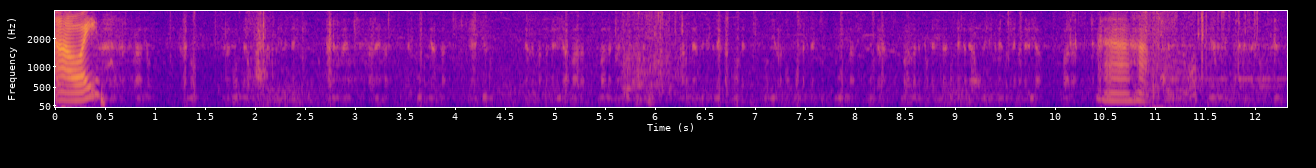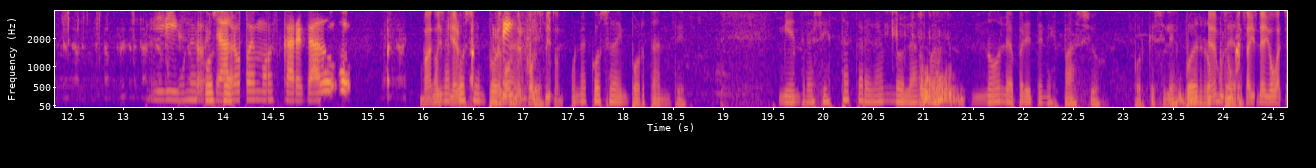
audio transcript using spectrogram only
Ah, hoy. Ajá. Listo, cosa- ya lo hemos cargado. Oh, Mano Una cosa importante. Una cosa importante. Mientras se está cargando el arma, no le aprieten espacio. Porque se les puede romper. P6 de IOAT.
